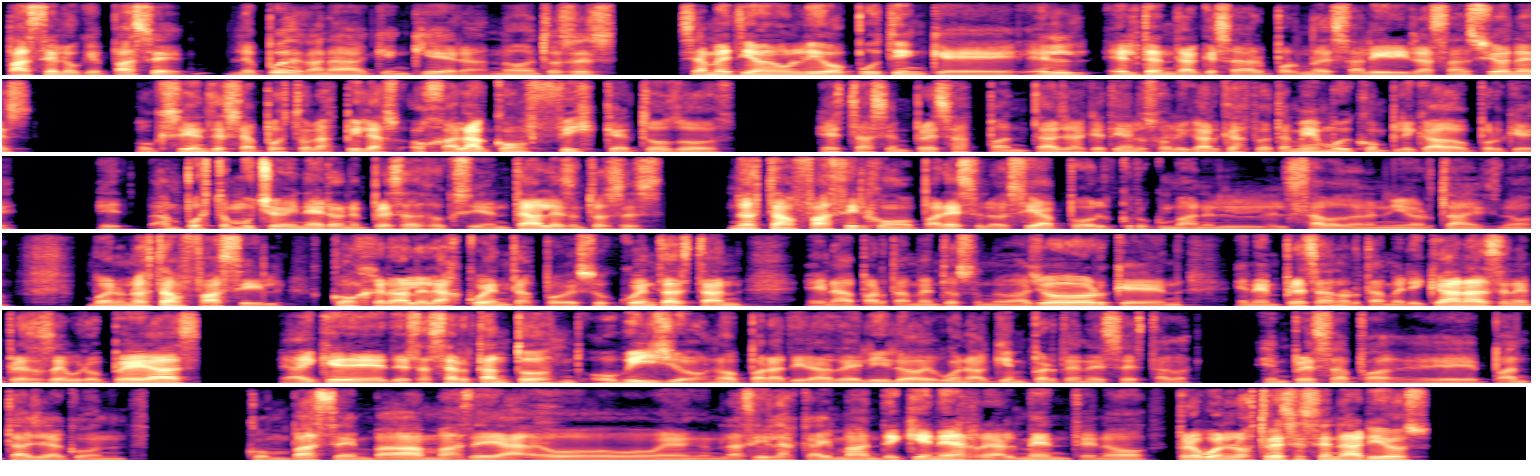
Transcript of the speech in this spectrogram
pase lo que pase, le puedes ganar a quien quieras, ¿no? Entonces se ha metido en un lío Putin que él, él tendrá que saber por dónde salir. Y las sanciones, Occidente se ha puesto las pilas. Ojalá confisque todas estas empresas pantallas que tienen los oligarcas, pero también es muy complicado porque eh, han puesto mucho dinero en empresas occidentales, entonces no es tan fácil como parece, lo decía Paul Krugman el, el, sábado en el New York Times, ¿no? Bueno, no es tan fácil congelarle las cuentas, porque sus cuentas están en apartamentos en Nueva York, en, en empresas norteamericanas, en empresas europeas. Hay que deshacer tantos ovillos, ¿no? Para tirar del hilo de, bueno, ¿a quién pertenece esta empresa eh, pantalla con, con base en Bahamas de, o en las Islas Caimán, de quién es realmente, ¿no? Pero bueno, los tres escenarios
